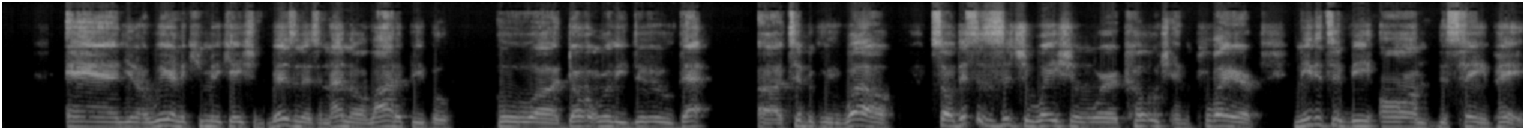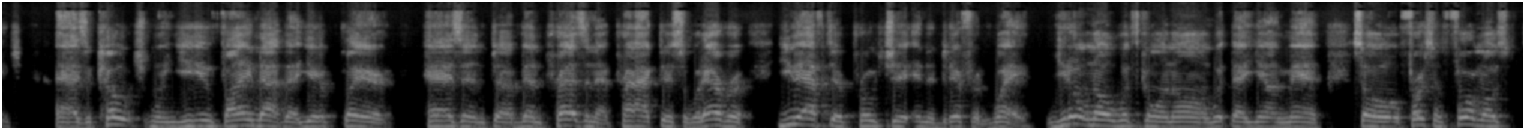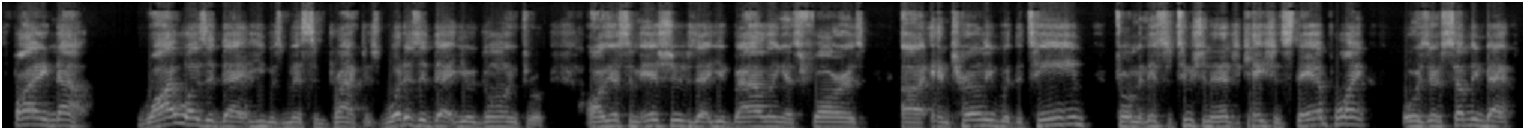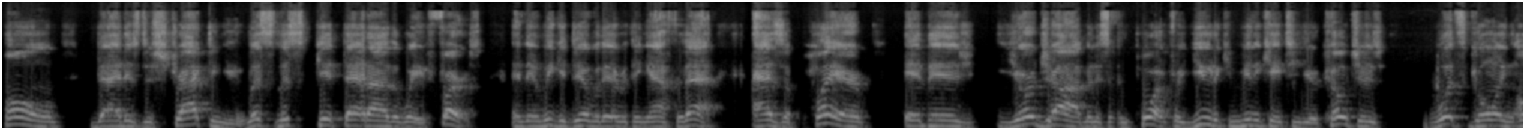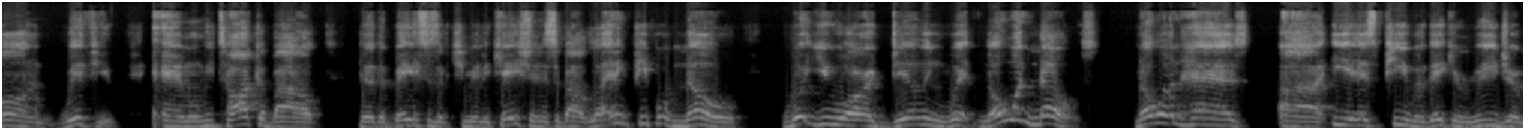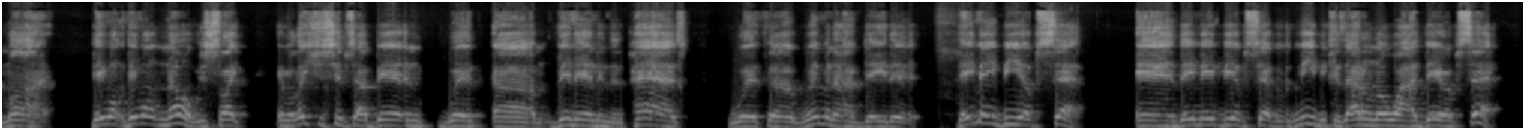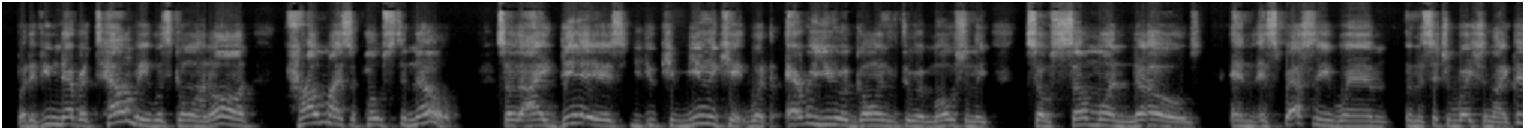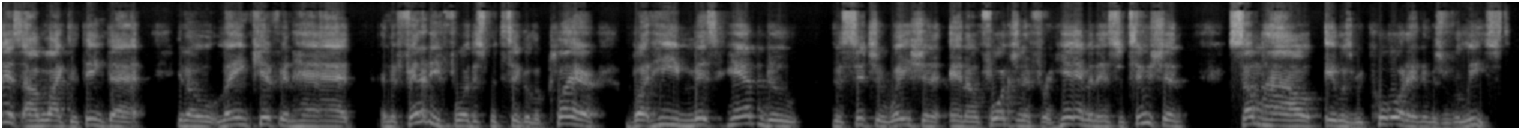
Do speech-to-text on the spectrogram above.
And you know, we're in the communication business, and I know a lot of people who uh, don't really do that uh, typically well so this is a situation where coach and player needed to be on the same page. As a coach, when you find out that your player hasn't uh, been present at practice or whatever, you have to approach it in a different way. You don't know what's going on with that young man. So first and foremost, find out why was it that he was missing practice? What is it that you're going through? Are there some issues that you're battling as far as uh, internally with the team from an institution and education standpoint? or is there something back home that is distracting you? Let's let's get that out of the way first, and then we can deal with everything after that. As a player, it is your job, and it's important for you to communicate to your coaches what's going on with you. And when we talk about the the basis of communication, it's about letting people know what you are dealing with. No one knows. No one has uh, ESP where they can read your mind. They won't. They won't know. It's like in relationships I've been with, um, been in in the past with uh, women I've dated, they may be upset and they may be upset with me because I don't know why they're upset. But if you never tell me what's going on, how am I supposed to know? So the idea is you communicate whatever you are going through emotionally so someone knows. And especially when in a situation like this, I would like to think that, you know, Lane Kiffin had an affinity for this particular player, but he mishandled the situation. And unfortunate for him and the institution, somehow it was recorded and it was released.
